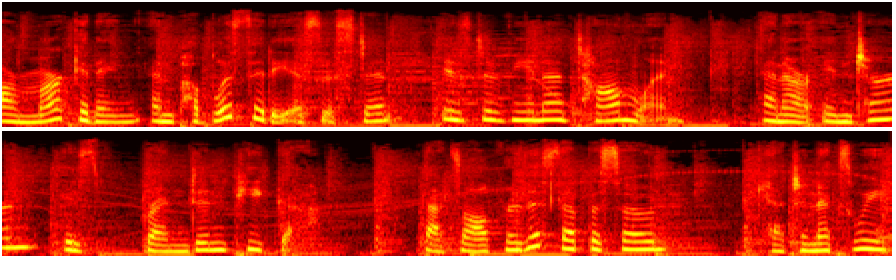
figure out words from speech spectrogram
Our marketing and publicity assistant is Davina Tomlin. And our intern is Brendan Pika. That's all for this episode. Catch you next week.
